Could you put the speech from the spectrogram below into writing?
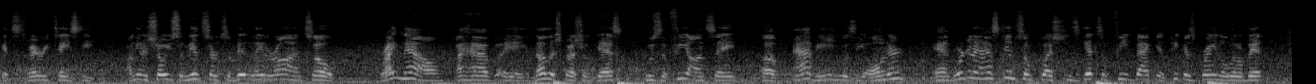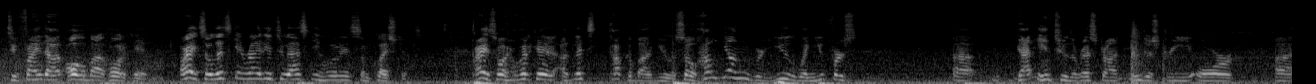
it's very tasty. I'm going to show you some inserts a bit later on. So right now, I have a, another special guest who's the fiance of Abby, who's the owner, and we're going to ask him some questions, get some feedback, and pick his brain a little bit to find out all about Jorge. All right, so let's get right into asking Jorge some questions. All right, so Jorge, uh, let's talk about you. So, how young were you when you first uh, got into the restaurant industry, or uh,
